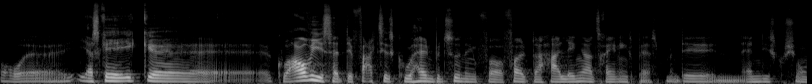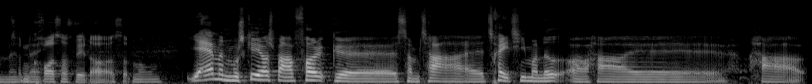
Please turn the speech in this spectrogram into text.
Og øh, jeg skal ikke øh, kunne afvise, at det faktisk kunne have en betydning for folk, der har længere træningspas, men det er en anden diskussion. Sådan dag. crosserfetter og sådan nogle. Ja, men måske også bare folk, øh, som tager øh, tre timer ned og har, øh, har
